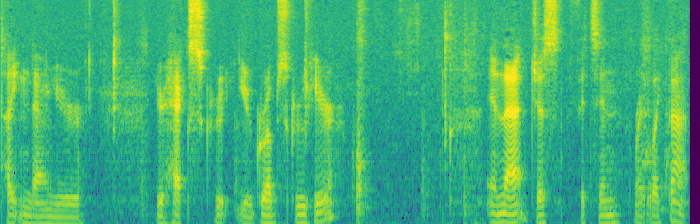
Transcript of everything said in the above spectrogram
tighten down your your hex screw, your grub screw here. And that just fits in right like that.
